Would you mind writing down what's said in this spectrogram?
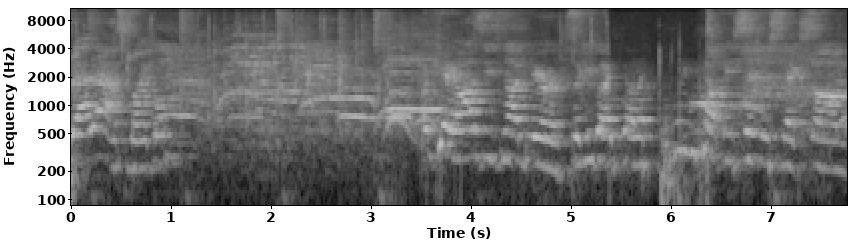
Badass, Michael. Okay, Ozzy's not here, so you guys gotta please help me sing this next song.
